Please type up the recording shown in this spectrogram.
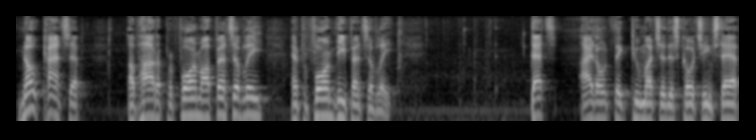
no concept of how to perform offensively and perform defensively. That's, I don't think, too much of this coaching staff.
